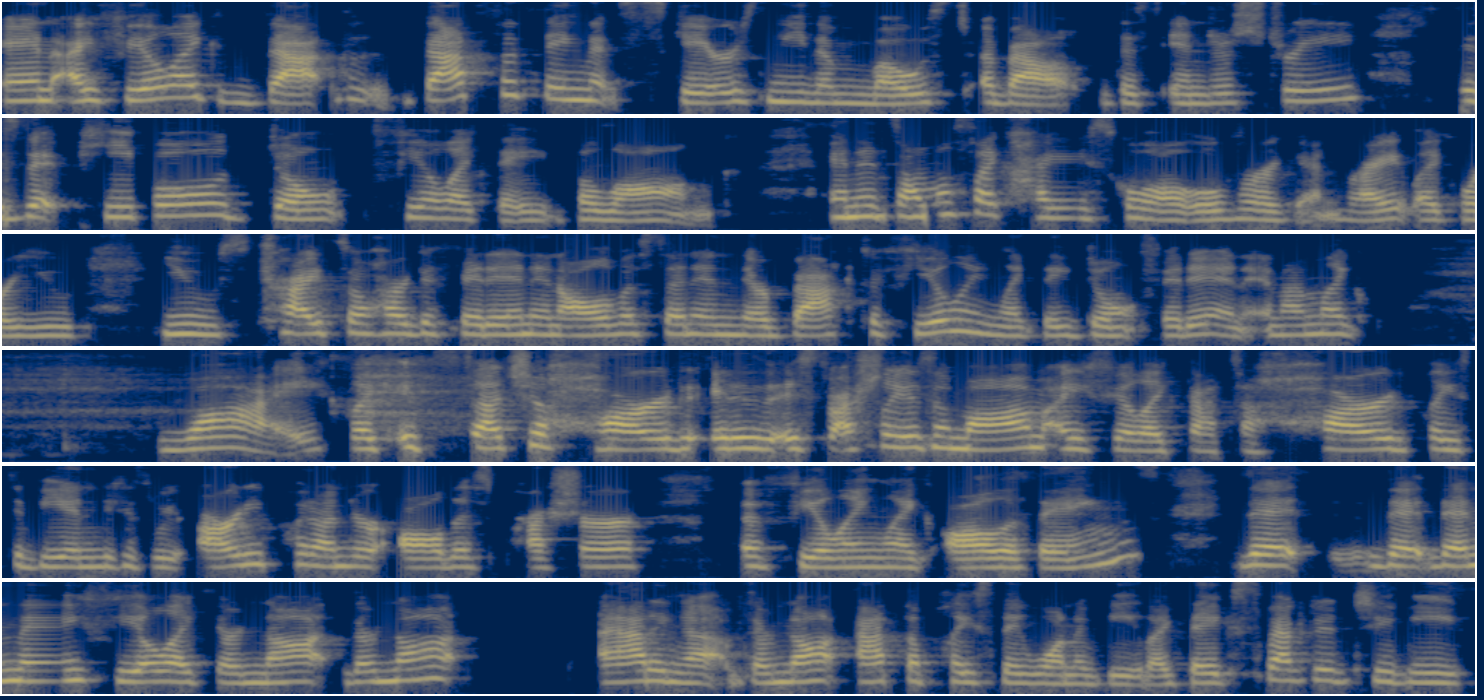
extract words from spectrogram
And I feel like that that's the thing that scares me the most about this industry is that people don't feel like they belong. And it's almost like high school all over again right? Like where you you tried so hard to fit in and all of a sudden they're back to feeling like they don't fit in. And i'm like why? Like it's such a hard it is especially as a mom i feel like that's a hard place to be in because we already put under all this pressure of feeling like all the things that that then they feel like they're not they're not adding up they're not at the place they want to be like they expected to be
